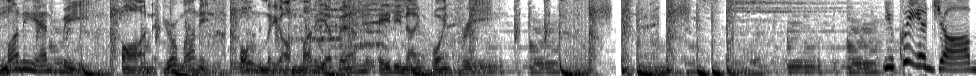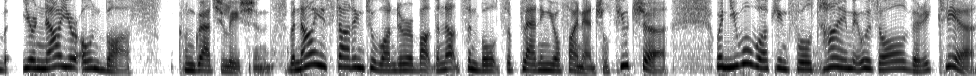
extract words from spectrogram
Money and Me on Your Money, only on Money FM 89.3. You quit your job, you're now your own boss. Congratulations. But now you're starting to wonder about the nuts and bolts of planning your financial future. When you were working full time, it was all very clear.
